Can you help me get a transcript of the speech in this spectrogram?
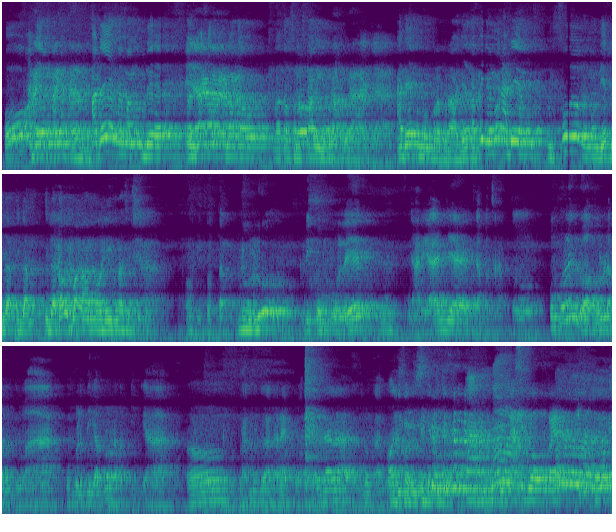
Oh, ada yang Ada yang talent. ada yang memang udah nggak Iya. tahu nggak tahu nggak tahu sama sekali gitu. Pura-pura aja. Ada yang memang pura-pura aja, tapi memang ada yang full memang dia tidak tidak tidak tahu bakalan mau dihipnosis. Ya. Oh gitu. Dulu dikumpulin, cari aja, dapat satu. Kumpulin 20 dapat dua, kumpulin 30 dapat tiga. Oh. Kan itu agak repot. Ya udahlah, lu kan. Oh dikondisikan aja karena Lu kasih dompet. Oke oke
